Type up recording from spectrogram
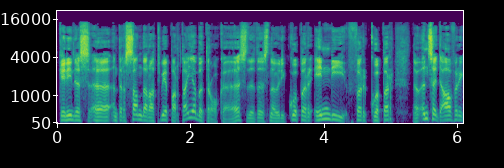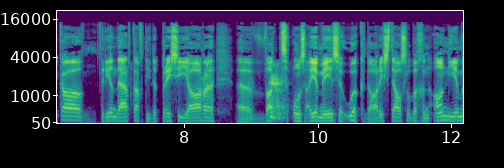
Ken jy dis uh, interessant dat daar twee partye betrokke is. Dit is nou die koper en die verkoper. Nou in Suid-Afrika 33 die depressie jare uh, wat ons eie mense ook daardie stelsel begin aanneem.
